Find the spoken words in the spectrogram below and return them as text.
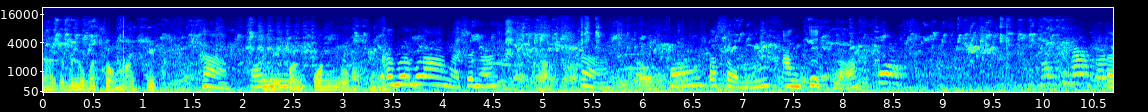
นะจะเป็นลูกผสมอังกฤษ ค่ะอ๋อจะมีปนๆอยู่ครับตรงนี้ข้างล่างล่างๆอะใช่ไหมครับ ค่ะอ๋อผสมอังกฤษเหรอ แต่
